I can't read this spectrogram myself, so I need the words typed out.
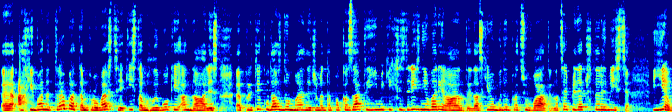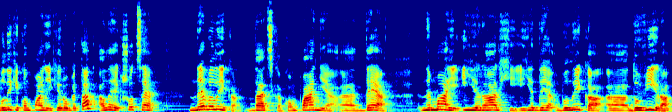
А хіба не треба там провести якийсь там глибокий аналіз, прийти кудись до менеджмента, показати їм якісь різні варіанти, да, з ким ми будемо працювати. На це піде 4 місяці. Є великі компанії, які роблять так, але якщо це невелика датська компанія, е, де немає ієрархії, і є де велика е, довіра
